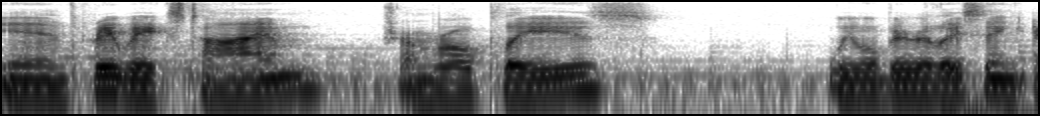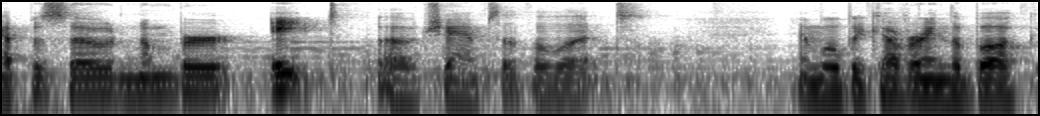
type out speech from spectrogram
in three weeks' time, drum roll please, we will be releasing episode number 8 of Champs of the Lit. And we'll be covering the book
